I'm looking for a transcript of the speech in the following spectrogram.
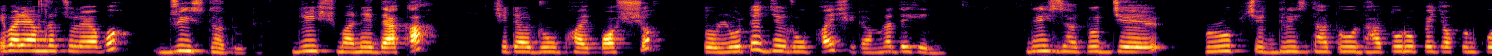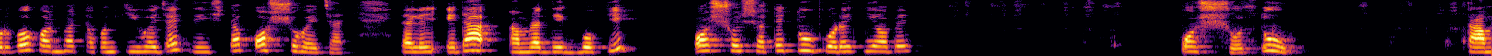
এবারে আমরা চলে যাব দৃশ ধাতুতে। দৃশ মানে দেখা সেটা রূপ হয় পশ্য। তো লোটের যে রূপ হয় সেটা আমরা দেখে নিই। দৃশ ধাতুর যে রূপ দৃশ ধাতু ধাতু রূপে যখন করব কনভার্ট তখন কি হয়ে যায়? দৃশটা পশ্য হয়ে যায়। তাহলে এটা আমরা দেখব কি? পশ্যর সাথে তু করে কি হবে? পশ্য তু। তাম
